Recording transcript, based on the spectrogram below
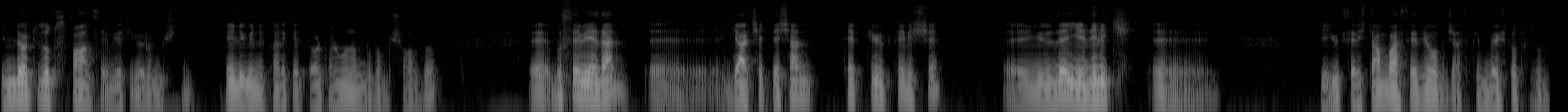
1430 puan seviyesi görülmüştü. 50 günlük hareketli ortalamanın bulunmuş olduğu. E, bu seviyeden e, gerçekleşen tepki yükselişi e, %7'lik e, bir yükselişten bahsediyor olacağız 1530'un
